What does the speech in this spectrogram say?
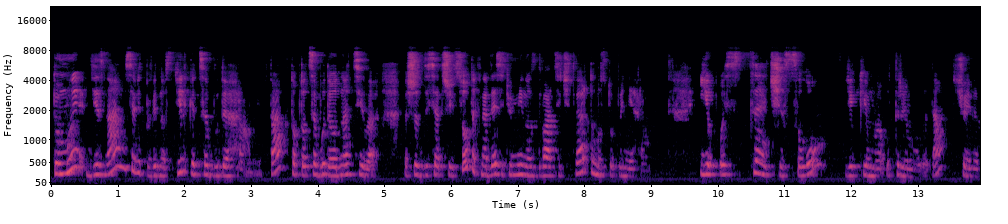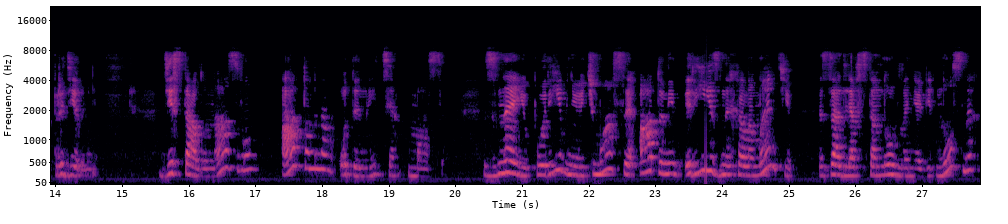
то ми дізнаємося, відповідно, скільки це буде грамів. Так? Тобто це буде 1,66 на 10 у мінус 24 ступені грам. І ось це число, яке ми отримали, так? щойно приділені, дістало назву атомна одиниця маси. З нею порівнюють маси атомів різних елементів задля встановлення відносних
